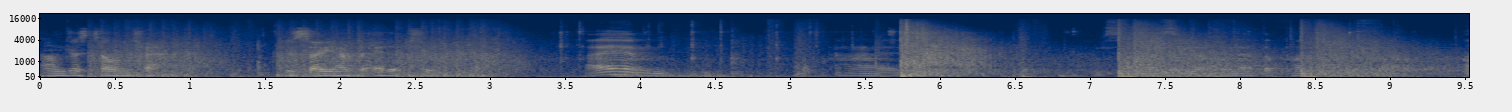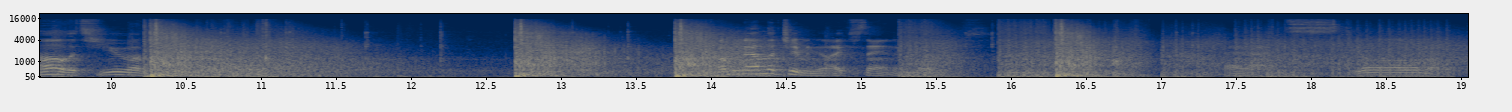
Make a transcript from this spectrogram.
I'm just telling chat. Just so you have to edit shit. I am. Uh, so I see I'm gonna have to punch you. Oh, that's you. Up Coming down the chimney like Santa Claus. And I still know.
